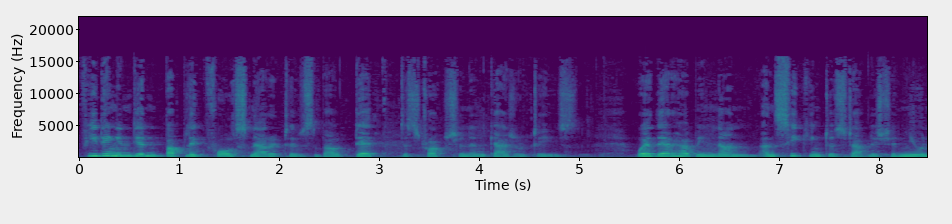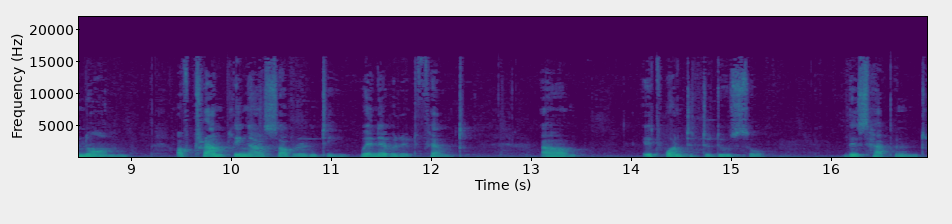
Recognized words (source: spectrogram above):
Feeding Indian public false narratives about death, destruction, and casualties, where there have been none, and seeking to establish a new norm of trampling our sovereignty whenever it felt um, it wanted to do so. This happened.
